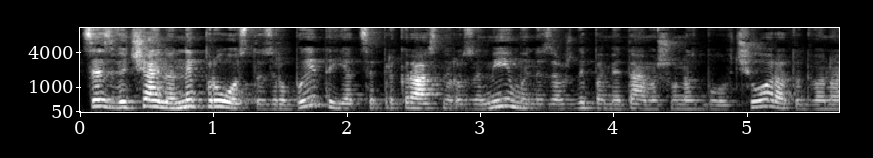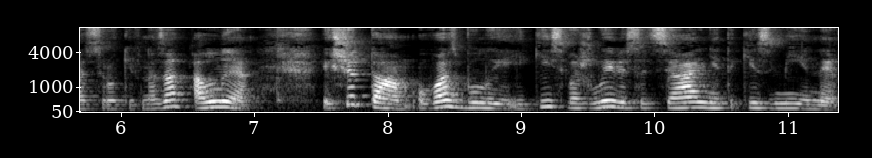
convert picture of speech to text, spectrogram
Це, звичайно, не просто зробити. Я це прекрасно розумію. Ми не завжди пам'ятаємо, що у нас було вчора, то 12 років назад. Але якщо там у вас були якісь важливі соціальні такі зміни,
